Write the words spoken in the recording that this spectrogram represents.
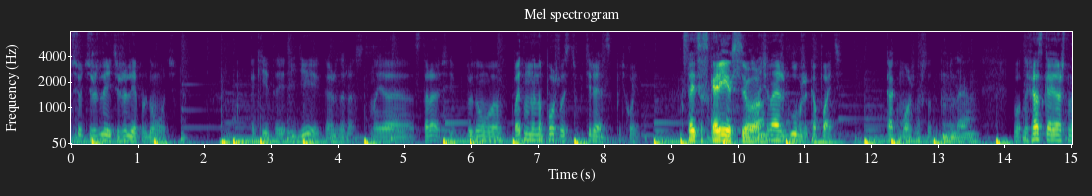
все тяжелее и тяжелее придумывать какие-то идеи каждый раз. Но я стараюсь и придумываю. Поэтому, наверное, пошлость теряется потихоньку. Кстати, скорее всего. Начинаешь глубже копать. Как можно что-то поменять. Да. Вот, но сейчас, конечно,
